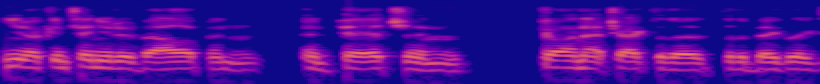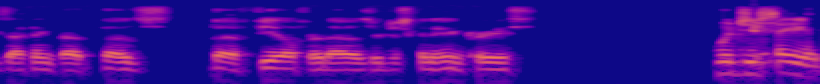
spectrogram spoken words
you know, continue to develop and and pitch and go on that track to the to the big leagues, I think that those the feel for those are just going to increase. Would you say your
